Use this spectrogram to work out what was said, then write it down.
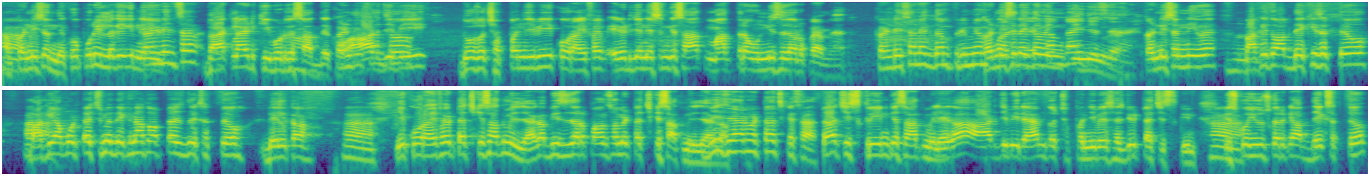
अब कंडीशन देखो पूरी लगेगी नहीं। बैकलाइट कीबोर्ड के साथ देखो आठ जीबी दो सौ छप्पन GB core i five eight generation के साथ मात्र उन्नीस हज़ार रुपए में है। कंडीशन एकदम प्रीमियम कंडीशन एकदम है। कंडीशन नहीं है। बाकी तो आप देख ही सकते हो। बाकी आपको टच में देखना तो आप टच देख सकते हो डेल का। हाँ। ये कोर आई टच के साथ मिल जाएगा बीस हज़ार पाँच सौ में टच के साथ मिल जाएगा। बीस हज़ार में टच के साथ। टच स्क्रीन के साथ मिलेगा आठ जीबी रैम दो छप्पन जीबी एस टच स्क्रीन हाँ। इसको यूज़ करके आप देख सकते हो।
